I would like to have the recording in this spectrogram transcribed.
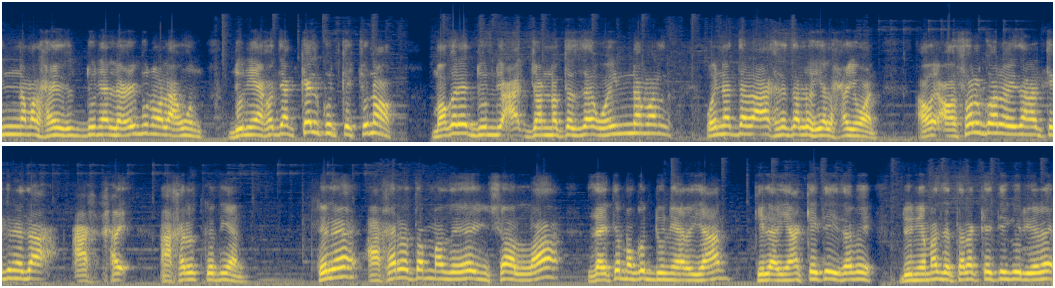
ইন্নামাল হাই দুনিয়া ওয়া লাহুন। দুনিয়া এখন যা কেল কুচকে শুনো, মগরে জন্নতে যা ওইনামাল ওইনার দ্বারা আখরে তালো হিয়াল হাইওয়ান। আসল গর এই জানার ঠিক না যা আখারত কদিয়ান তাহলে আখারতার মাঝে ইনশাআল্লাহ যাইতে মগর দুনিয়ার ইয়ান, কিলা ইয়ান কেটে হিসাবে দুনিয়া মাঝে তারা কেটে করি হলে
